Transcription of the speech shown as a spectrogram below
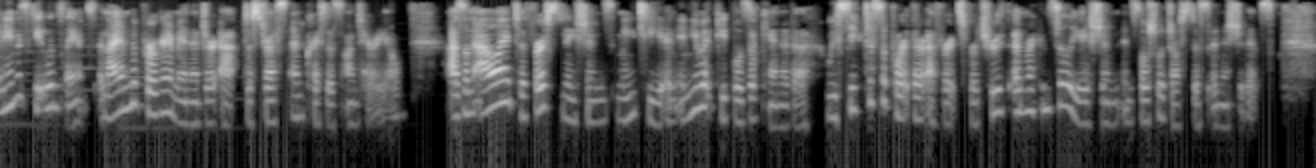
My name is Caitlin Plant, and I am the Program Manager at Distress and Crisis Ontario. As an ally to First Nations, Métis, and Inuit peoples of Canada, we seek to support their efforts for truth and reconciliation in social justice initiatives.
